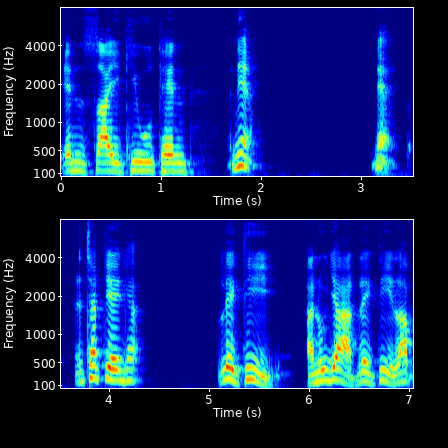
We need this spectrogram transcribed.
เอนไซคิวเทนเนี่ยเนี่ยชัดเจนครับ เลขที่อนุญาตเลขที่รับ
